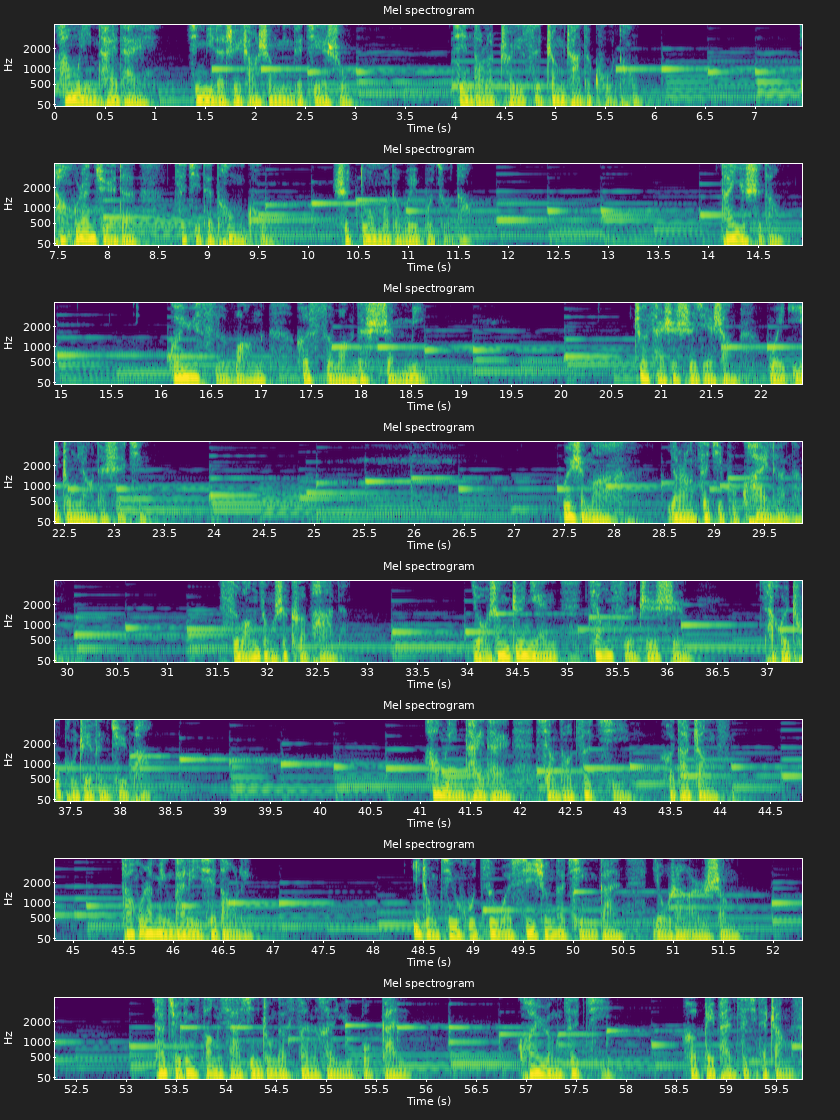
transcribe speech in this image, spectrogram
哈姆林太太经历了这场生命的结束，见到了垂死挣扎的苦痛。突然觉得自己的痛苦是多么的微不足道。他意识到，关于死亡和死亡的神秘，这才是世界上唯一重要的事情。为什么要让自己不快乐呢？死亡总是可怕的。有生之年将死之时。才会触碰这份惧怕。哈姆林太太想到自己和她丈夫，她忽然明白了一些道理。一种近乎自我牺牲的情感油然而生。她决定放下心中的愤恨与不甘，宽容自己和背叛自己的丈夫，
